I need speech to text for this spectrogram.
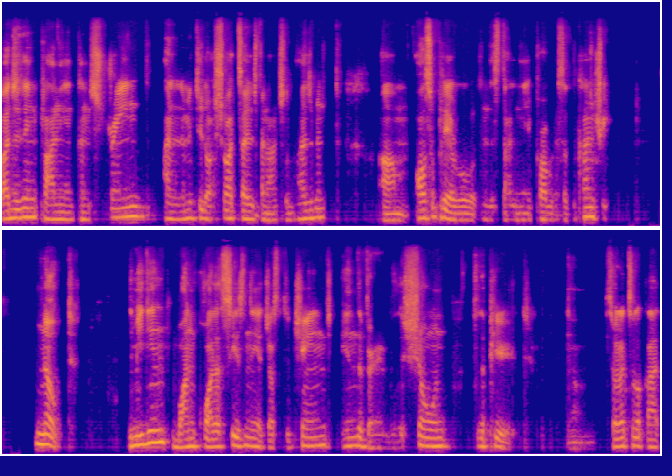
budgeting, planning, and constrained, unlimited, or short sighted financial management um, also play a role in the stagnating progress of the country. Note the median one quarter seasonally adjusted change in the variable is shown for the period. Um, so let's look at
